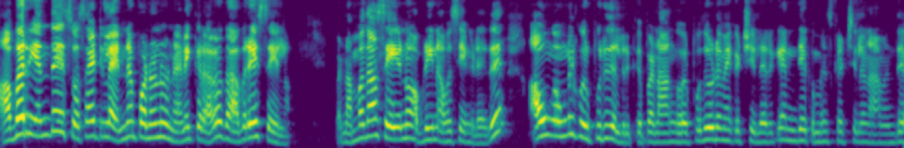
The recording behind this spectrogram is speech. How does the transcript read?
அவர் எந்த சொசைட்டியில் என்ன பண்ணணும்னு நினைக்கிறாரோ அதை அவரே செய்யலாம். இப்போ நம்ம தான் செய்யணும் அப்படின்னு அவசியம் கிடையாது. அவங்கவுங்களுக்கு ஒரு புரிதல் இருக்குது இப்போ நாங்கள் ஒரு பொது உடைமை கட்சியில் இருக்கேன் இந்திய கம்யூனிஸ்ட் கட்சியில் நான் வந்து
